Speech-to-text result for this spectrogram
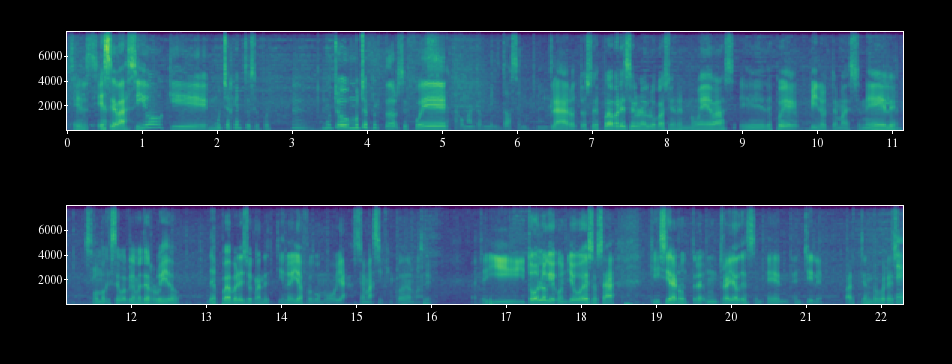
Sí, el- es ese vacío que mucha gente se fue, Mm. mucho, mucho espectador se fue. Hasta como el 2012 más o menos. Claro, entonces después aparecieron agrupaciones nuevas, eh, después vino el tema de CNL, como que se volvió a meter ruido, después apareció Clandestino y ya fue como, ya, se masificó de nuevo. Sí. Y, y todo lo que conllevó eso, o sea, que hicieran un, tra- un tryout en, en- Chile, partiendo por eso. Sí.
